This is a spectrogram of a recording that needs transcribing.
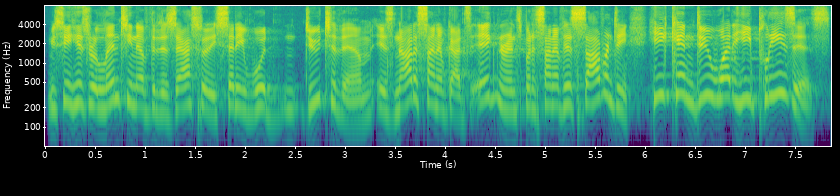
You see, his relenting of the disaster that he said he would do to them is not a sign of God's ignorance, but a sign of his sovereignty. He can do what he pleases.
